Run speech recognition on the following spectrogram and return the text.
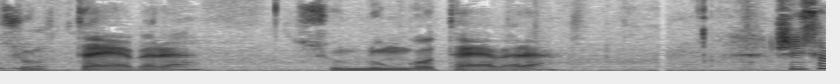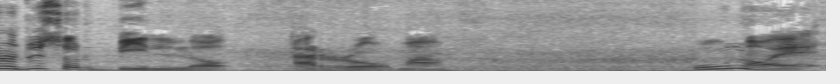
sul Tevere, sul lungo Tevere. Ci sono due sorbillo a Roma. Uno è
